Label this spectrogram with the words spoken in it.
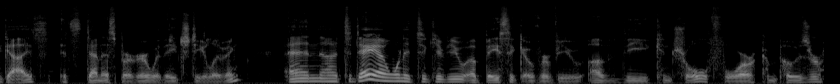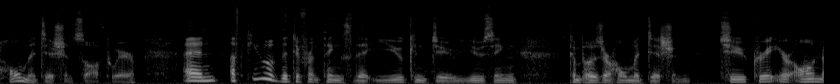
guys, it's Dennis Burger with HT Living, and uh, today I wanted to give you a basic overview of the Control 4 Composer Home Edition software and a few of the different things that you can do using Composer Home Edition to create your own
